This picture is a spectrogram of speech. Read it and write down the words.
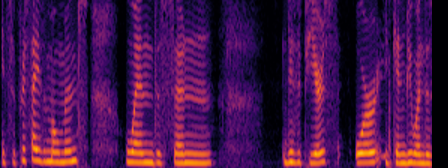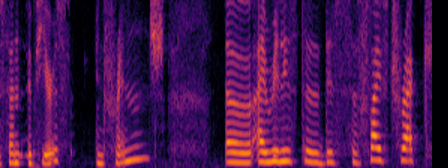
It's a precise moment when the sun disappears, or it can be when the sun appears in French. Uh, I released uh, this uh, five track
